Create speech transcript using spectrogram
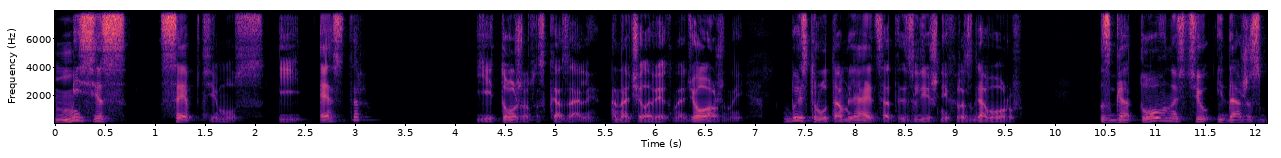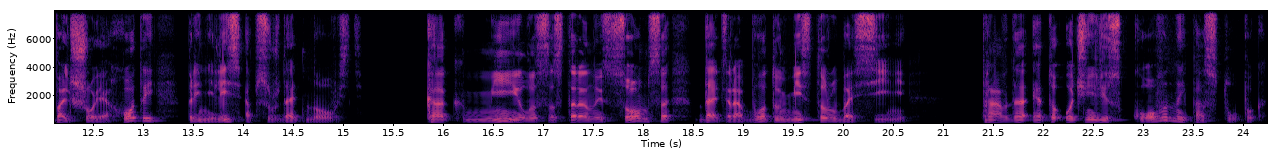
Миссис Септимус и Эстер ей тоже рассказали. Она человек надежный, быстро утомляется от излишних разговоров. С готовностью и даже с большой охотой принялись обсуждать новость. Как мило со стороны Сомса дать работу мистеру Бассини. Правда, это очень рискованный поступок.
